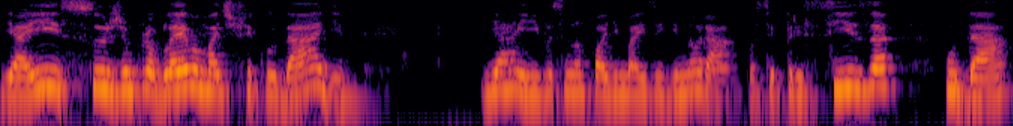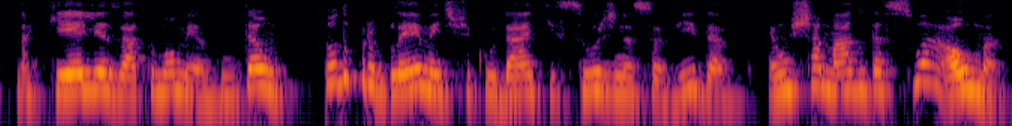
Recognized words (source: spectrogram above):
E aí surge um problema, uma dificuldade, e aí você não pode mais ignorar. Você precisa mudar naquele exato momento. Então, todo problema e dificuldade que surge na sua vida é um chamado da sua alma,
